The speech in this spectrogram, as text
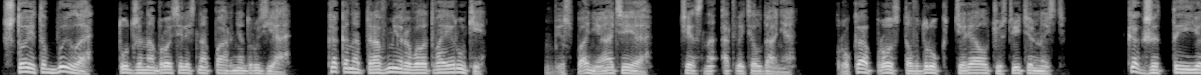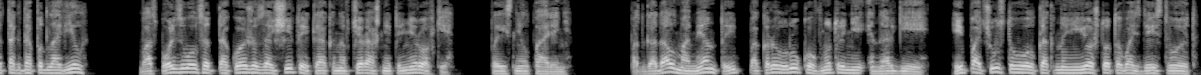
«Что это было?» — тут же набросились на парня друзья. «Как она травмировала твои руки?» «Без понятия», — честно ответил Даня. «Рука просто вдруг теряла чувствительность». «Как же ты ее тогда подловил?» «Воспользовался такой же защитой, как на вчерашней тренировке», — пояснил парень подгадал момент и покрыл руку внутренней энергией, и почувствовал, как на нее что-то воздействует.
